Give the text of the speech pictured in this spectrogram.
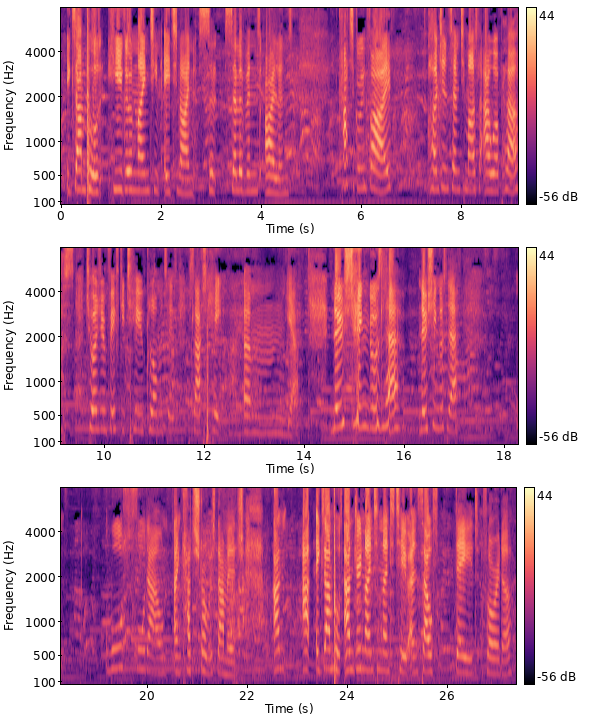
Examples: Hugo 1989, Sullivan's Islands. Category 5, 170 miles per hour plus 252 kilometers slash heat. Um, yeah. No shingles left. No shingles left walls fall down and catastrophic damage. And uh, examples: Andrew 1992 and South Dade, Florida.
